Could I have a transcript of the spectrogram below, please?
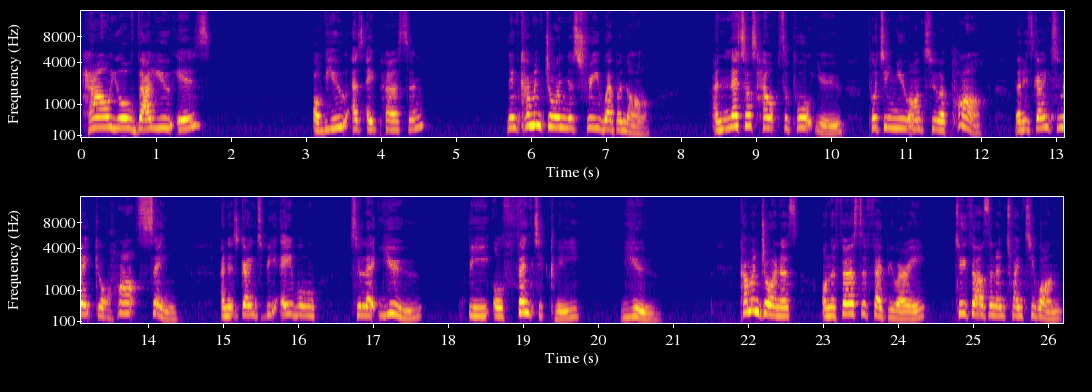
how your value is of you as a person, then come and join this free webinar and let us help support you putting you onto a path that is going to make your heart sing and it's going to be able to let you be authentically you. Come and join us on the 1st of February 2021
